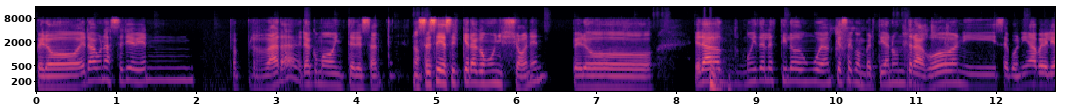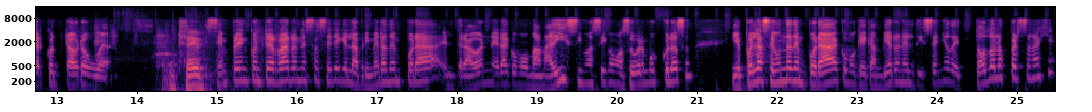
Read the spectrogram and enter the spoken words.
pero era una serie bien rara, era como interesante. No sé si decir que era como un shonen, pero era muy del estilo de un weón que se convertía en un dragón y se ponía a pelear contra otro weón. Siempre encontré raro en esa serie que en la primera temporada el dragón era como mamadísimo, así como súper musculoso. Y después la segunda temporada como que cambiaron el diseño de todos los personajes.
